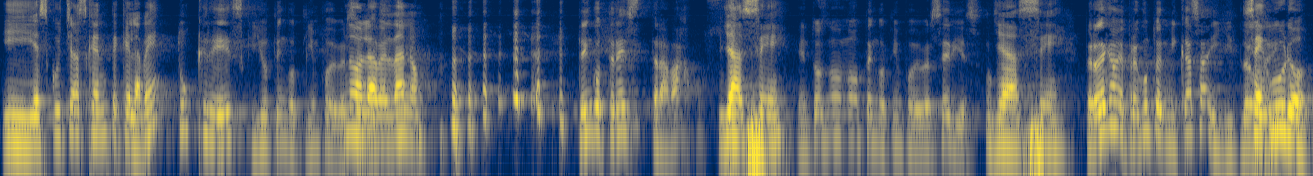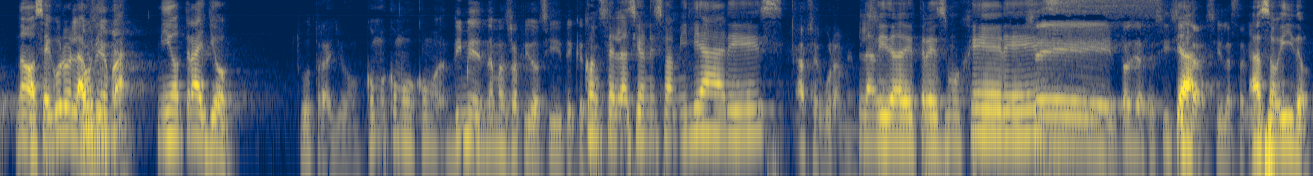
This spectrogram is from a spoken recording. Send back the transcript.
¿Y escuchas gente que la ve? ¿Tú crees que yo tengo tiempo de ver No, la verdad no. Tengo tres trabajos. Ya sé, Entonces no, no tengo tiempo de ver series. ya sé. Pero déjame pregunto en mi casa y luego Seguro. No, seguro la ¿Cómo se llama? Mi Otra Yo. tu otra yo. ¿Cómo, cómo, cómo? Dime nada más rápido así de qué. Constelaciones familiares, Ah, seguramente. la vida de tres mujeres. Sí, entonces sí, sí, Ya, la, sí la está viendo. Has oído.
